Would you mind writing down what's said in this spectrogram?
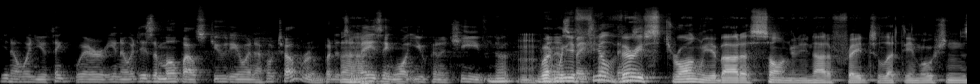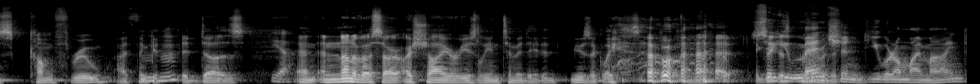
you know, when you think we're, you know, it is a mobile studio in a hotel room, but it's uh-huh. amazing what you can achieve. You know, in when, when you feel like very strongly about a song and you're not afraid to let the emotions come through, I think it, mm-hmm. it does. Yeah. And and none of us are, are shy or easily intimidated musically. So, mm-hmm. So we you ran with it. Uh-huh. mentioned you were on my mind.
